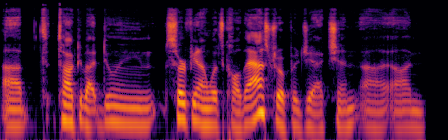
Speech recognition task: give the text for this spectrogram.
uh, t- talked about doing surfing on what's called astral projection uh, on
